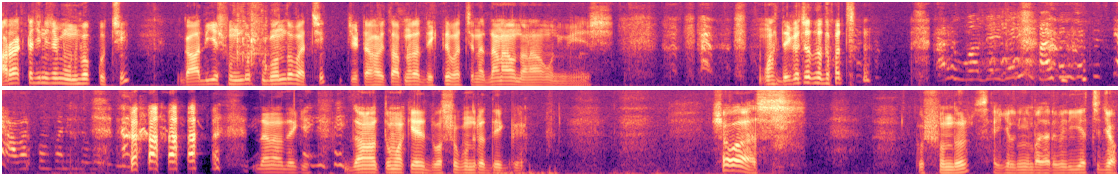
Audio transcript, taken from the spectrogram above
আরও একটা জিনিস আমি অনুভব করছি, গা দিয়ে সুন্দর সুগন্ধ পাচ্ছি, যেটা হয়তো আপনারা দেখতে পাচ্ছেন না। দাঁড়াও দাঁড়াও, অনিমেষ। মা দেখেছ তো তোমার দাঁড়াও দেখি দাঁড়াও তোমাকে দর্শক বন্ধুরা দেখবে। সবাস খুব সুন্দর সাইকেল নিয়ে বাজারে বেরিয়ে যাচ্ছে যাও।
